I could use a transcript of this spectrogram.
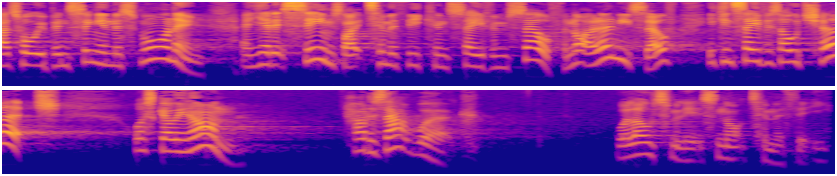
That's what we've been singing this morning. And yet it seems like Timothy can save himself. And not only himself, he can save his whole church. What's going on? How does that work? Well, ultimately, it's not Timothy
